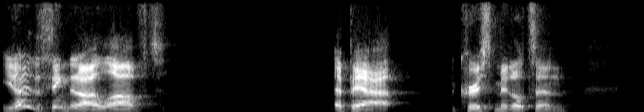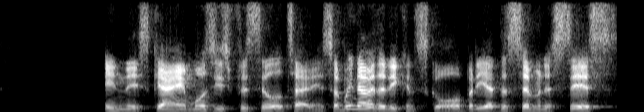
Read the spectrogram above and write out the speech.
You know the thing that I loved about Khris Middleton in this game was his facilitating. So we know that he can score, but he had the seven assists.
